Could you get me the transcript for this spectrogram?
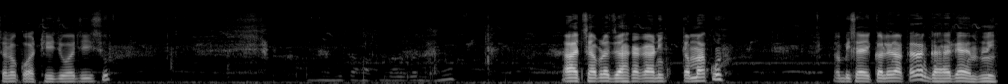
ચલો, કોઠી જોવા જઈશું. આ છે આપણે જાકાકાની તમાકુ. સાયકલ લઈને આવતા ને ગયા ગયા એમની.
